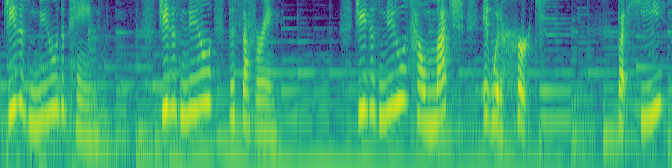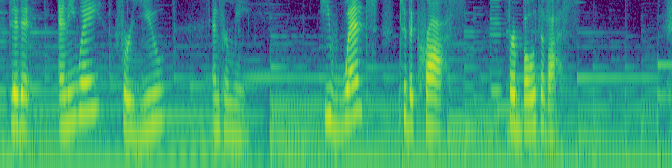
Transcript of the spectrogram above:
Jesus knew the pain, Jesus knew the suffering. Jesus knew how much it would hurt, but he did it anyway for you and for me. He went to the cross for both of us.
